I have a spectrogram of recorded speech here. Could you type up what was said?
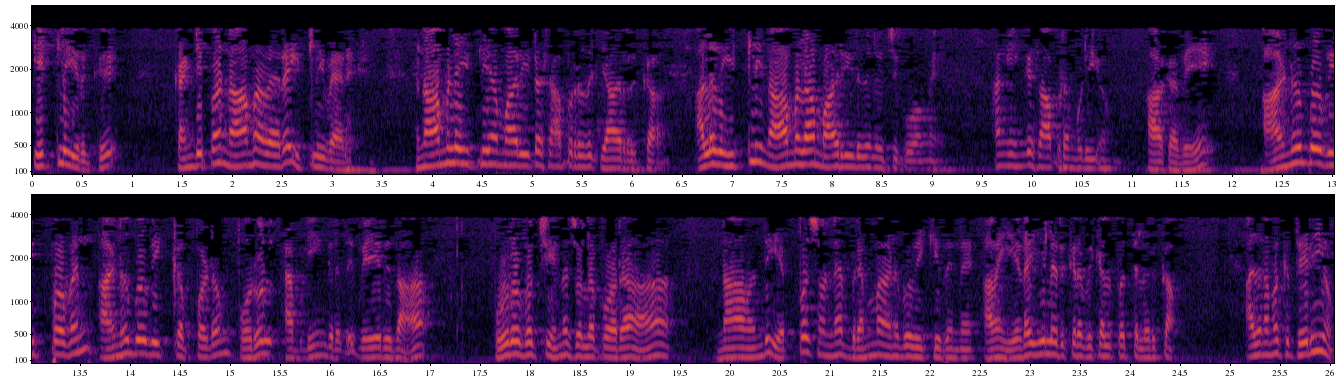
இட்லி இருக்கு. கண்டிப்பா நாம வேற இட்லி வேற. நாமளே இட்லியா மாறிட்டா சாப்பிடுறதுக்கு யார் இருக்கா? அல்லது இட்லி நாமளா மாறிடுதுன்னு வச்சுக்கோமே அங்க எங்க சாப்பிட முடியும்? ஆகவே அனுபவிப்பவன் அனுபவிக்கப்படும் பொருள் அப்படிங்கிறது வேறுதான். பூர்வபக்ஷி என்ன சொல்ல போறான் நான் வந்து எப்ப சொன்ன பிரம்ம அனுபவிக்குதுன்னு அவன் இடையில இருக்கிற விகல்பத்தில் இருக்கான். அது நமக்கு தெரியும்.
